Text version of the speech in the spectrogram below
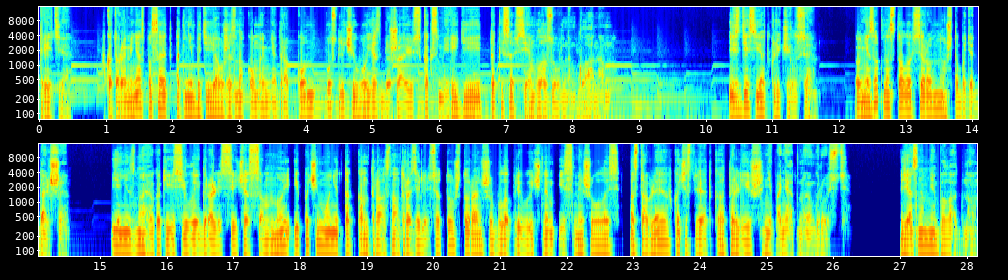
Глава в которой меня спасает от небытия уже знакомый мне дракон, после чего я сближаюсь как с Меридией, так и со всем лазурным кланом. И здесь я отключился. Внезапно стало все равно, что будет дальше. Я не знаю, какие силы игрались сейчас со мной и почему они так контрастно отразили все то, что раньше было привычным и смешивалось, оставляя в качестве отката лишь непонятную грусть. Ясно мне было одно.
